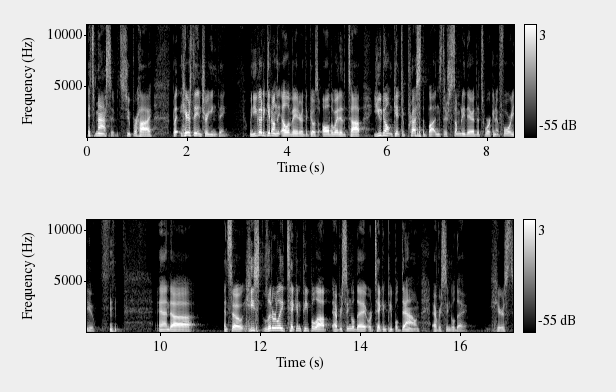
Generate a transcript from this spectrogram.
it's massive, it's super high. But here's the intriguing thing when you go to get on the elevator that goes all the way to the top, you don't get to press the buttons. There's somebody there that's working it for you. And, uh, and so he's literally taking people up every single day or taking people down every single day. Here's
